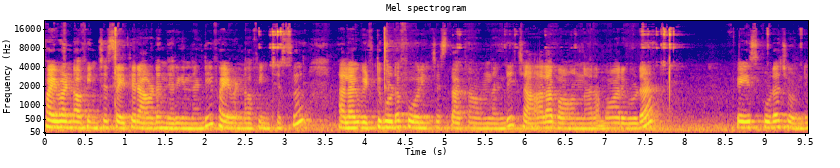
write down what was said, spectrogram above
ఫైవ్ అండ్ హాఫ్ ఇంచెస్ అయితే రావడం జరిగిందండి. ఫైవ్ అండ్ హాఫ్ ఇంచెస్ అలాగే వెట్టు కూడా ఫోర్ ఇంచెస్ దాకా ఉందండి. చాలా బాగున్నారు అమ్మవారు కూడా. ఫేస్ కూడా చూడండి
